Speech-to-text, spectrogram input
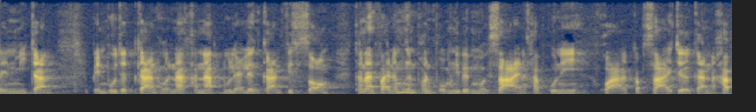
รินมีจันเป็นผู้จัดการหัวหน้าคณะดูแลเรื่องการฟิตซ้อมทางด้านฝ่ายน้ำเงินพรผมนี่เป็นมวยซ้ายนะครับคู่นี้ขวากับซ้ายเจอกันนะครับ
